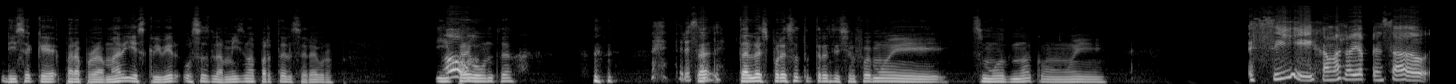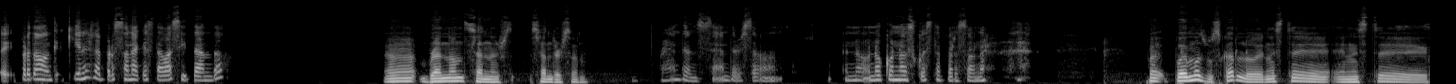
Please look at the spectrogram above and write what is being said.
dice que para programar y escribir usas la misma parte del cerebro. Y oh. pregunta. Interesante. Tal, vez por eso tu transición fue muy smooth, ¿no? Como muy... Sí, jamás lo había pensado. Eh, perdón, ¿quién es la persona que estaba citando? Ah, Brandon Sanderson. Brandon Sanderson. No, no conozco a esta persona. podemos buscarlo en este en este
